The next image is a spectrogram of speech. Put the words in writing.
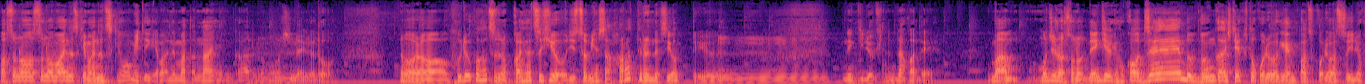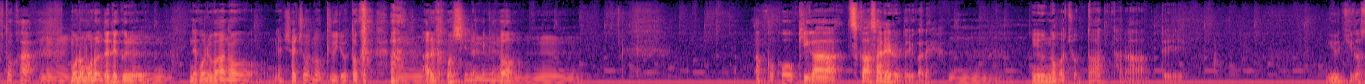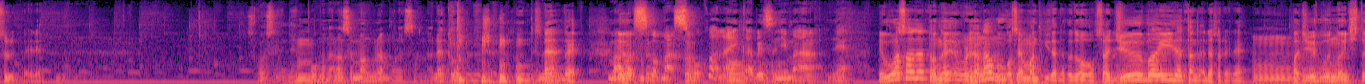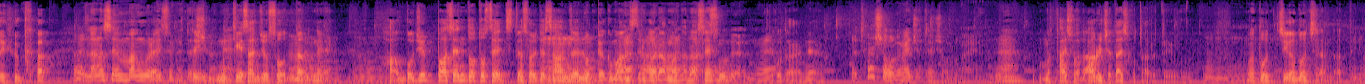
まうんあ、そのその前の月前の月を見ていけばねまた何円かあるのかもしれないけど、だから風力発電の開発費用を実は皆さん払ってるんですよっていう、うん。電気料金の中で。まあ、もちろんその電気料金他を全部分解していくとこれは原発これは水力とか、もろもろ出てくる、でこれはあの、ね、社長の給料とかあるかもしれないけど、なんかこう気がつかされるというかね、いうのがちょっとあったなっていう気がするんだよね。そうですね年俸も7000万ぐらいもらってたんだね、東京の社長さんってね。ね。まあまあすごまあすごくはないか、うん別にまあね。で噂だとね俺7億5000万って聞いたんだけどそれは10倍だったんだよねそれね、まあ、10分の1というか。あれ7000万ぐらいですよね確かね。計算上そうなるね、は50%落とせっつってそれで3600万ってるからまあはいはいはい7000そうだよね。ってことだよね、大したことないっちゃ大したことないよね。まあ、大したことあるっちゃ大したことあるという、まあ、どっちがどっちなんだっていう、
